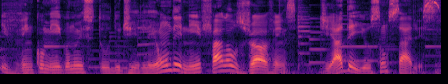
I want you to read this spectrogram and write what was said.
e vem comigo no estudo de Leon Denis Fala aos Jovens, de Adeilson Salles.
